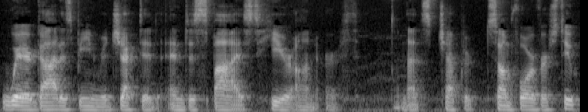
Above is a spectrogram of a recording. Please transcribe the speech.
where God is being rejected and despised here on earth. And that's chapter Psalm 4 verse 2.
